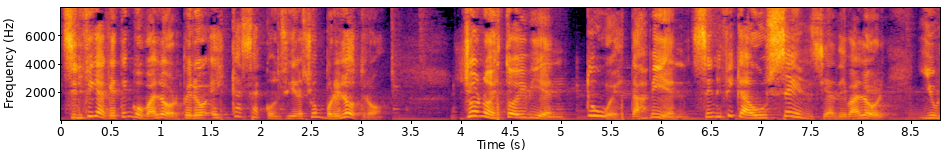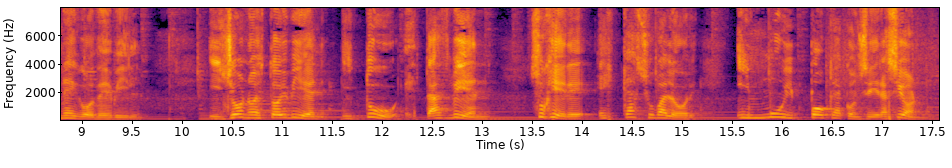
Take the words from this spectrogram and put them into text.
Significa que tengo valor, pero escasa consideración por el otro. Yo no estoy bien, tú estás bien, significa ausencia de valor y un ego débil. Y yo no estoy bien y tú estás bien, sugiere escaso valor y muy poca consideración.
